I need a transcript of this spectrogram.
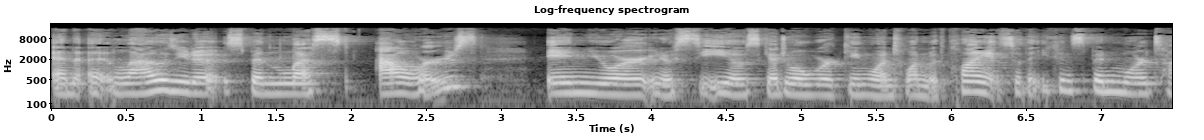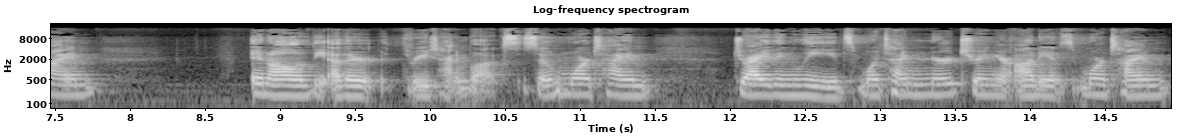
and it allows you to spend less hours in your you know CEO schedule working one to one with clients so that you can spend more time in all of the other three time blocks. So more time driving leads, more time nurturing your audience, more time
